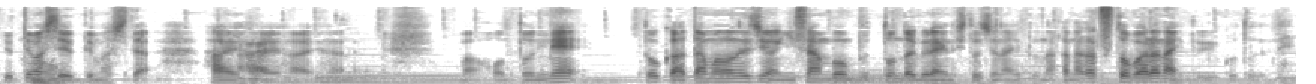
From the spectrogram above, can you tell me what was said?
言ってました、言ってました。はいはいはいはい。まあ本当にね、どっか頭のネジが2、3本ぶっ飛んだぐらいの人じゃないとなかなか務まらないということでね。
